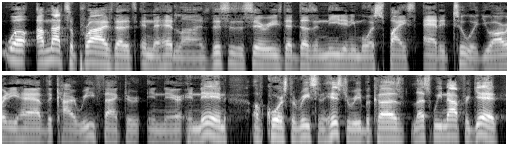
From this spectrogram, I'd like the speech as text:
Well, I'm not surprised that it's in the headlines. This is a series that doesn't need any more spice added to it. You already have the Kyrie factor in there. And then, of course, the recent history, because lest we not forget –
